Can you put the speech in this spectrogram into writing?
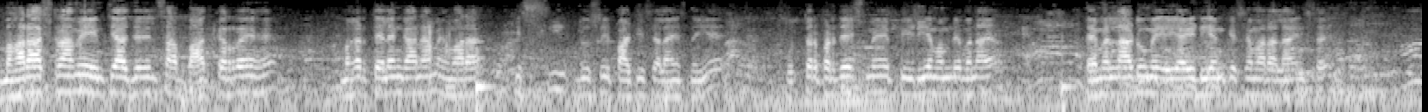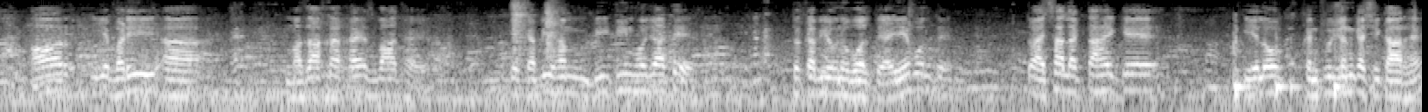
महाराष्ट्र में इम्तियाज़ जलील साहब बात कर रहे हैं। मगर तेलंगाना में हमारा किसी दूसरी पार्टी से अलायंस नहीं है। उत्तर प्रदेश में पीडीएम हमने बनाया। तमिलनाडु में एआईडीएमके से हमारा अलायंस है। और ये बड़ी मज़ाक खैज बात है कि कभी हम बी टीम हो जाते तो कभी उन्हें बोलते हैं ये बोलते। तो ऐसा लगता है कि ये लोग कंफ्यूजन का शिकार हैं,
